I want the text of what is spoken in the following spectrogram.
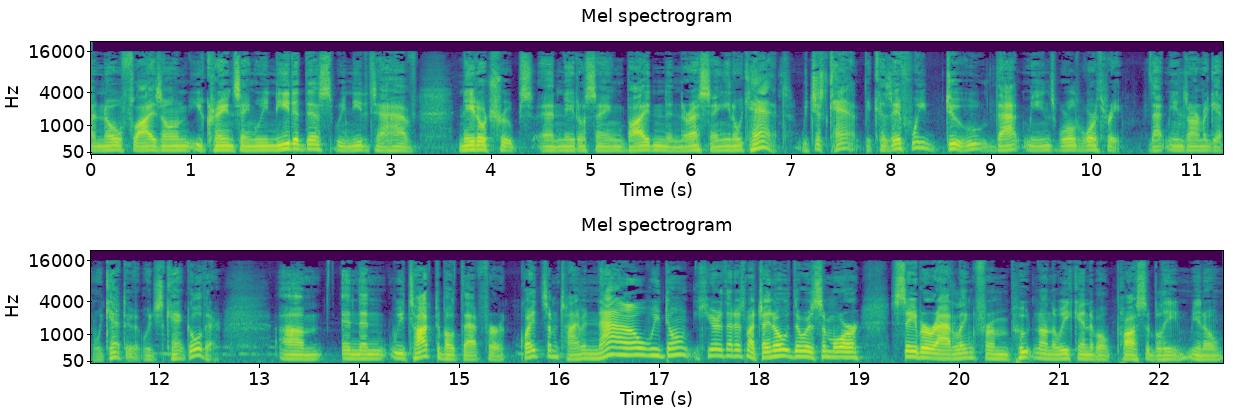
a no-fly zone. Ukraine saying we needed this, we needed to have NATO troops, and NATO saying Biden and the rest saying you know we can't, we just can't because if we do, that means World War Three. That means Armageddon. We can't do it. We just can't go there. Um, and then we talked about that for quite some time, and now we don't hear that as much. I know there was some more saber rattling from Putin on the weekend about possibly, you know,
